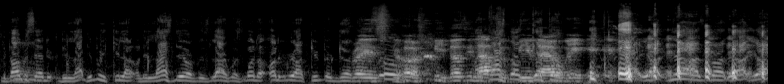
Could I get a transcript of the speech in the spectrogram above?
The Bible said the la- people he killed on the last day of his life was more than all the people he killed together. Praise So, God. He doesn't have to be that up. way. yeah, yes, but yeah, yeah.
